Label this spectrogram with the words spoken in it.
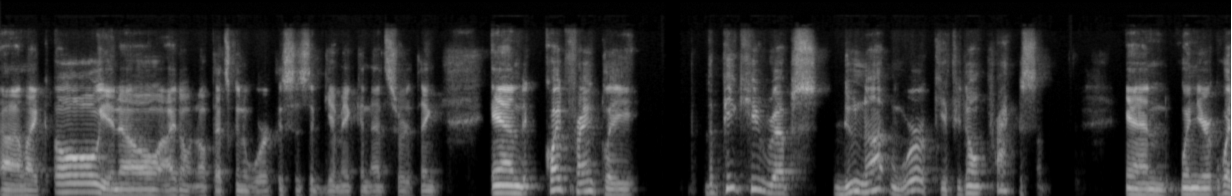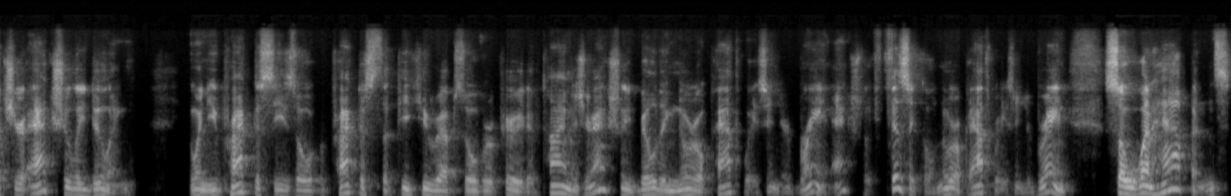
uh, like, oh, you know, I don't know if that's going to work. This is a gimmick and that sort of thing. And quite frankly, the PQ reps do not work if you don't practice them. And when you're what you're actually doing when you practice these or practice the PQ reps over a period of time is you're actually building neural pathways in your brain, actually physical neural pathways in your brain. So what happens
